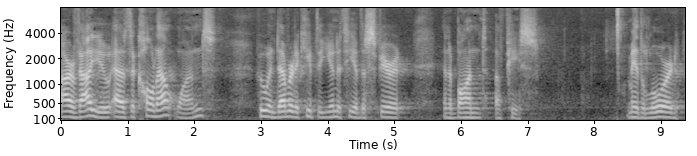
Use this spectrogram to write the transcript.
our value as the called out ones who endeavor to keep the unity of the Spirit in a bond of peace. May the Lord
